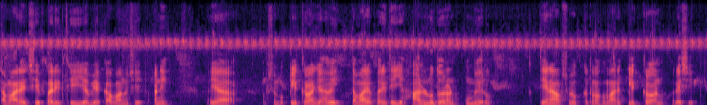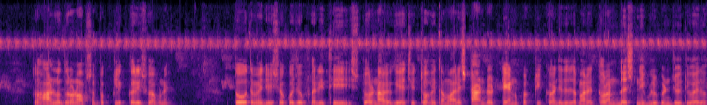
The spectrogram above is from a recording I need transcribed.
તમારે છે ફરીથી અહીંયા બેક આવવાનું છે અને અહીંયા ઓપ્શન પર ક્લિક કરવાનું છે, હવે તમારે ફરીથી અહીંયા હાલનું ધોરણ ઉમેરો. તેના ઓપ્શન પર તમારે ક્લિક કરવાનું રહેશે. તો હાલનું ધોરણ ઓપ્શન પર ક્લિક કરીશું આપણે. તો તમે જોઈ શકો છો ફરીથી ધોરણ આવી ગયા છે. તો હવે તમારે સ્ટાન્ડર્ડ ટેન ઉપર ક્લિક કરવાનું છે. તો તમારે ધોરણ દસની બ્લુપ્રિન્ટ જોઈતી હોય તો.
